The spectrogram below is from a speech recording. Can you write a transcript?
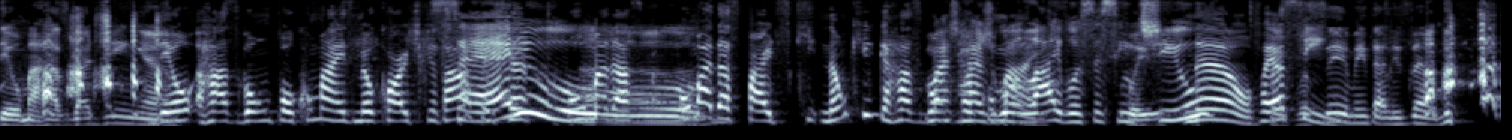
Deu uma rasgadinha. Deu, rasgou um pouco mais meu corte que tava Sério? fechando. Uma das, uma das partes que. Não que rasgou Mas um pouco rasgou mais. lá e você sentiu? Não, foi, Foi assim. você mentalizando.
